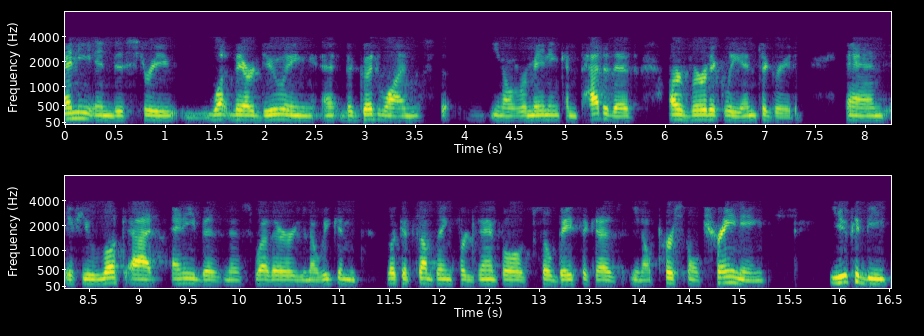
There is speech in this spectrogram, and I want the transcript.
any industry, what they're doing, uh, the good ones, you know, remaining competitive, are vertically integrated. And if you look at any business, whether you know we can look at something, for example, so basic as you know personal training you could be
